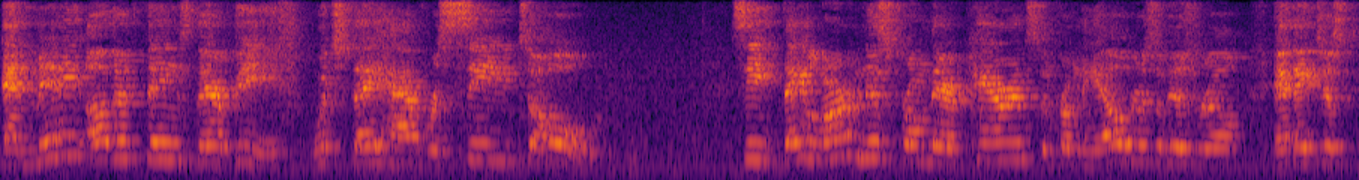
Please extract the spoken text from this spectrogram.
And many other things there be which they have received to hold. See, they learned this from their parents and from the elders of Israel, and they just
